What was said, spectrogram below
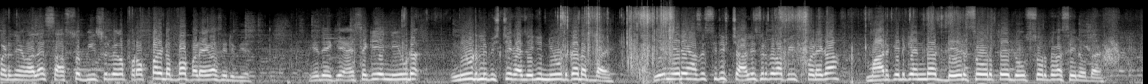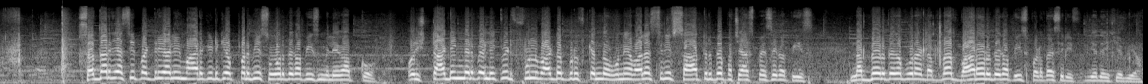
पड़ने वाला है। सात सौ बीस रुपये का प्रॉपर डब्बा पड़ेगा सिर्फ़ ये। ये देखिए, ऐसे कि ये न्यूड न्यूड लिपस्टिक आ जाएगी न्यूड का डब्बा है। ये मेरे यहाँ से सिर्फ़ चालीस रुपये का पीस पड़ेगा। मार्केट के अंदर डेढ़ सौ रुपये दो सौ रुपये का सेल होता है। सदर जैसी पटरी वाली मार्केट के ऊपर भी सौ रुपये का पीस मिलेगा आपको। और स्टार्टिंग मेरे पे लिक्विड फुल वाटर प्रूफ के अंदर होने वाला सिर्फ़ सात रुपये पचास पैसे का पीस नब्बे रुपये का पूरा डब्बा, बारह रुपये का पीस पड़ता है सिर्फ़। ये देखिए भैया।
